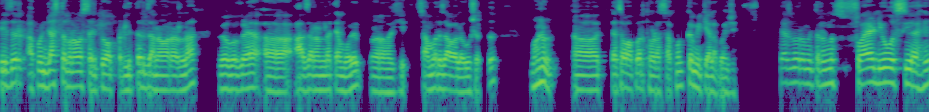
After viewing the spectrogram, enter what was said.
ते जर आपण जास्त प्रमाणात सरकी वापरली तर जनावरांना वेगवेगळ्या आजारांना त्यामुळे सामोरं जावं लागू शकतं. म्हणून त्याचा वापर थोडासा आपण कमी केला पाहिजे. त्याचबरोबर मित्रांनो सोया डिओसी आहे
